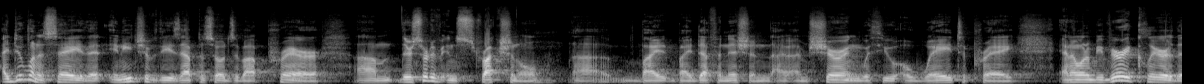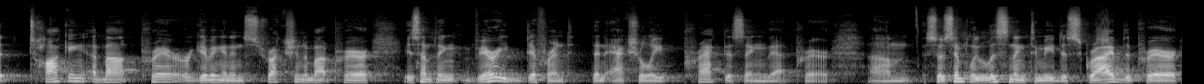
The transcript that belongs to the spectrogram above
I do want to say that in each of these episodes about prayer, um, they're sort of instructional uh, by, by definition, I, am sharing with you a way to pray. And I want to be very clear that talking about prayer or giving an instruction about prayer is something very different than actually practicing that prayer. Um, so simply listening to me describe the prayer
